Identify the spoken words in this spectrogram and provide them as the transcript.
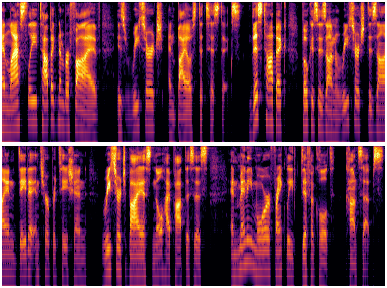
And lastly, topic number five is research and biostatistics. This topic focuses on research design, data interpretation, research bias, null hypothesis, and many more, frankly, difficult concepts.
